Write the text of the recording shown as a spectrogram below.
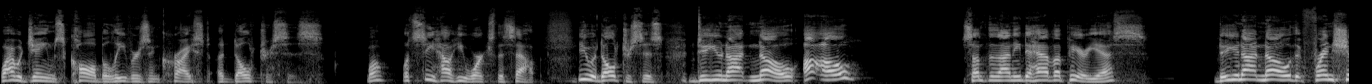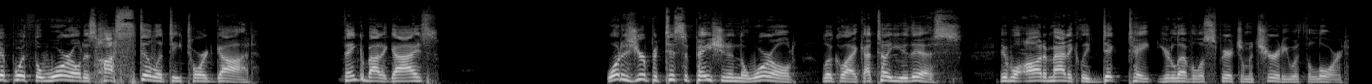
Why would James call believers in Christ adulteresses? Well, let's see how he works this out. You adulteresses, do you not know? Uh oh. Something I need to have up here, yes? Do you not know that friendship with the world is hostility toward God? Think about it, guys. What does your participation in the world look like? I tell you this it will automatically dictate your level of spiritual maturity with the Lord.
